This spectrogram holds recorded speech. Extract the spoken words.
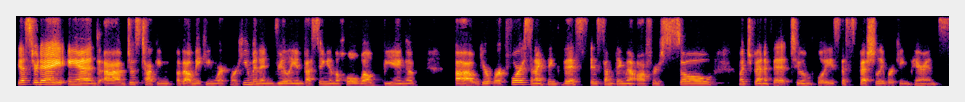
yesterday and um, just talking about making work more human and really investing in the whole well being of uh, your workforce. And I think this is something that offers so much benefit to employees, especially working parents.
